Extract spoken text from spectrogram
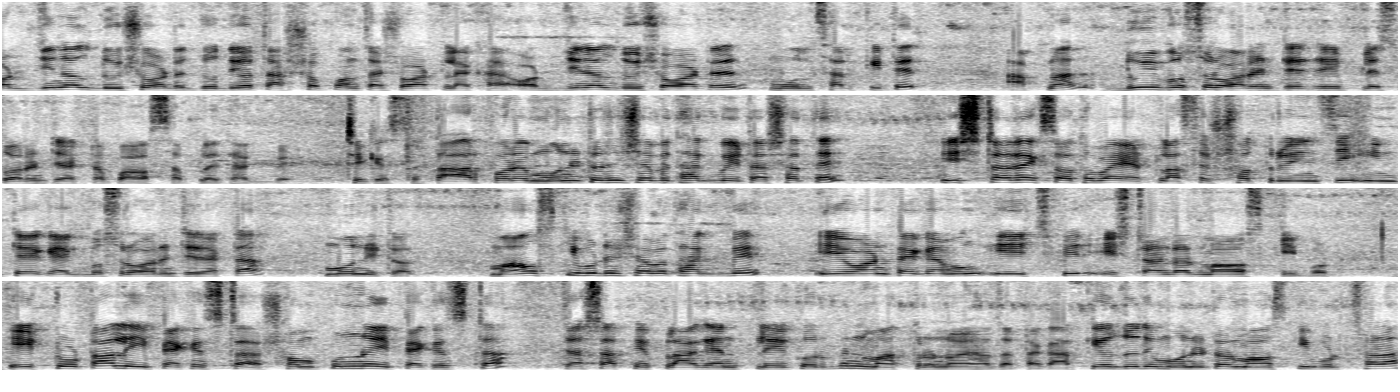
অরিজিনাল দুইশো ওয়াটের যদিও চারশো পঞ্চাশ ওয়াট লেখা। অরিজিনাল দুইশো ওয়াটের মূল সার্কিটের আপনার দুই বছর ওয়ারেন্টির রিপ্লেস ওয়ারেন্টির একটা পাওয়ার সাপ্লাই থাকবে। ঠিক আছে। তারপরে মনিটর হিসেবে থাকবে এটার সাথে স্টার এক্স অথবা অ্যাটলাসের সতেরো ইঞ্চি ইনটেক এক বছর ওয়ারেন্টির একটা মনিটর মাউস কিবোর্ড হিসাবে থাকবে এ ওয়ান টেক এবং এইচপির স্ট্যান্ডার্ড মাউস কিবোর্ড এই টোটাল এই প্যাকেজটা সম্পূর্ণ এই প্যাকেজটা জাস্ট আপনি প্লাগ অ্যান্ড প্লে করবেন মাত্র নয় হাজার টাকা। আর কেউ যদি মনিটর মাউস কিবোর্ড ছাড়া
